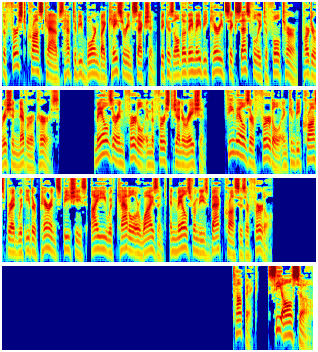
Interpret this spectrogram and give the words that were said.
The first cross calves have to be born by caesarean section, because although they may be carried successfully to full term, parturition never occurs. Males are infertile in the first generation. Females are fertile and can be crossbred with either parent species, i.e. with cattle or wisent, and males from these back crosses are fertile. See also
